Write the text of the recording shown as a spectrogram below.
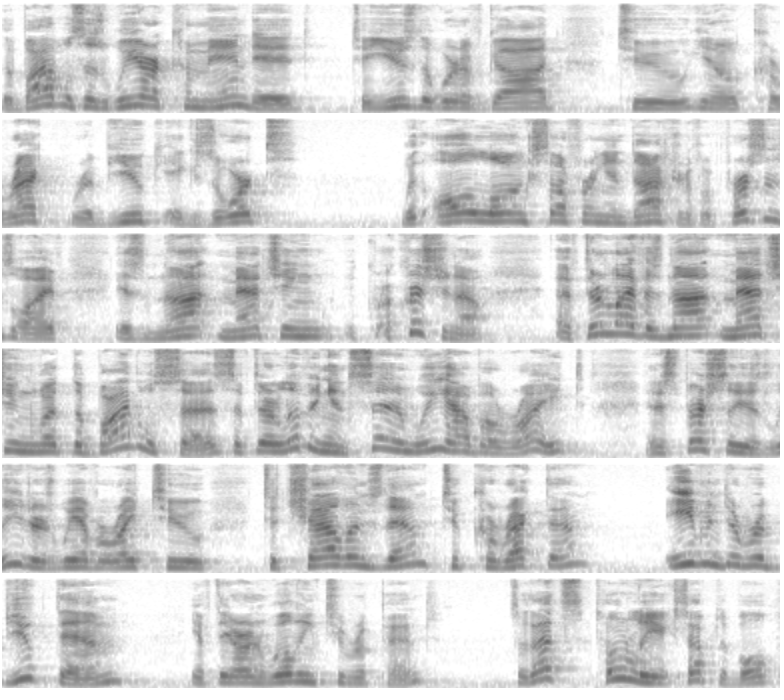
The Bible says we are commanded to use the word of God to, you know, correct, rebuke, exhort with all long suffering and doctrine. If a person's life is not matching a Christian now, if their life is not matching what the Bible says, if they're living in sin, we have a right, and especially as leaders, we have a right to to challenge them, to correct them, even to rebuke them if they are unwilling to repent. So that's totally acceptable.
